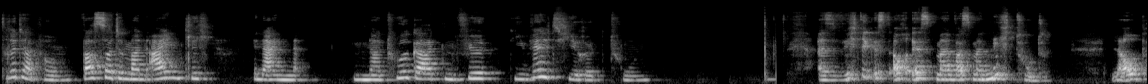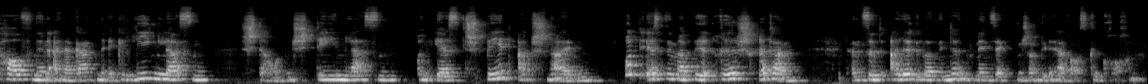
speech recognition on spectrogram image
Dritter Punkt. Was sollte man eigentlich in einem Naturgarten für die Wildtiere tun? Also wichtig ist auch erstmal, was man nicht tut. Laubhaufen in einer Gartenecke liegen lassen, Stauden stehen lassen und erst spät abschneiden und erst im April schreddern. Dann sind alle überwinternden Insekten schon wieder herausgekrochen.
